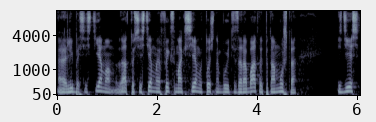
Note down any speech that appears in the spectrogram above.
э, либо системам, да, то система FX Max 7 вы точно будете зарабатывать, потому что здесь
